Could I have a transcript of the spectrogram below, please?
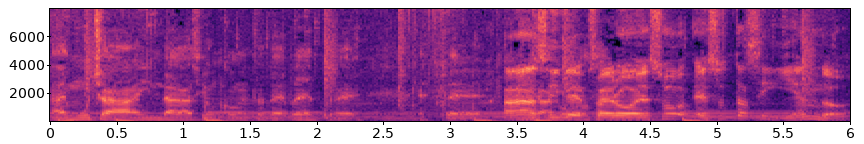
hay mucha indagación con extraterrestres. Este, Ah, mucha sí que, cosa. pero eso, eso está siguiendo.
